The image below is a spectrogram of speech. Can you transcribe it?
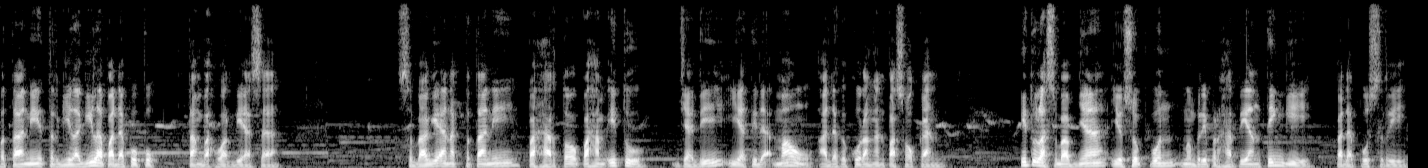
petani tergila-gila pada pupuk, tambah Wardiasa. Sebagai anak petani, Pak Harto paham itu, jadi ia tidak mau ada kekurangan pasokan. Itulah sebabnya Yusuf pun memberi perhatian tinggi pada Pusri.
